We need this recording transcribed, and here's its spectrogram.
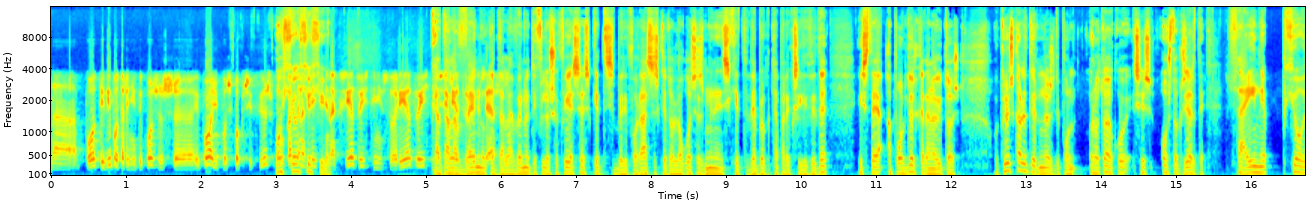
να πω οτιδήποτε αρνητικός στους ε, υπόλοιπους υποψηφίους που όχι, όχι, έχει την αξία του, έχει την ιστορία του, έχει καταλαβαίνω, την Καταλαβαίνω τη φιλοσοφία σας και τη συμπεριφορά σας και το λόγο σας. Μην ενισχύετε, δεν πρόκειται να παρεξηγηθείτε. Είστε απολύτως κατανοητός. Ο κ. Καλοκαιρινός, λοιπόν, ρωτώ εγώ, εσείς όσο το ξέρετε, θα είναι πιο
